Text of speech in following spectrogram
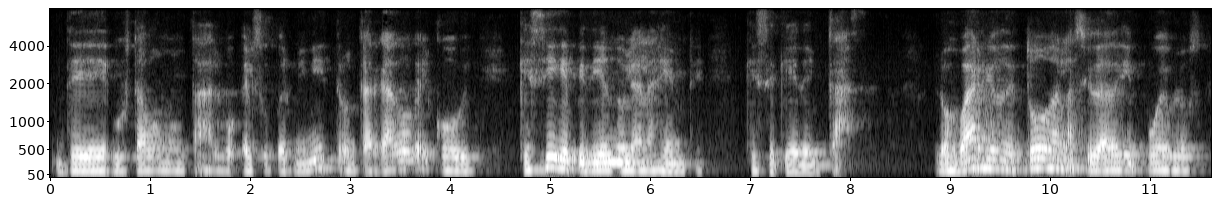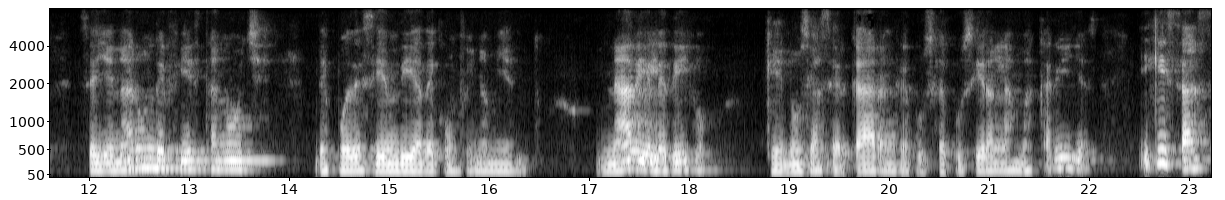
de Gustavo Montalvo, el superministro encargado del COVID, que sigue pidiéndole a la gente que se quede en casa. Los barrios de todas las ciudades y pueblos se llenaron de fiesta noche después de 100 días de confinamiento. Nadie le dijo que no se acercaran, que se pusieran las mascarillas. Y quizás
